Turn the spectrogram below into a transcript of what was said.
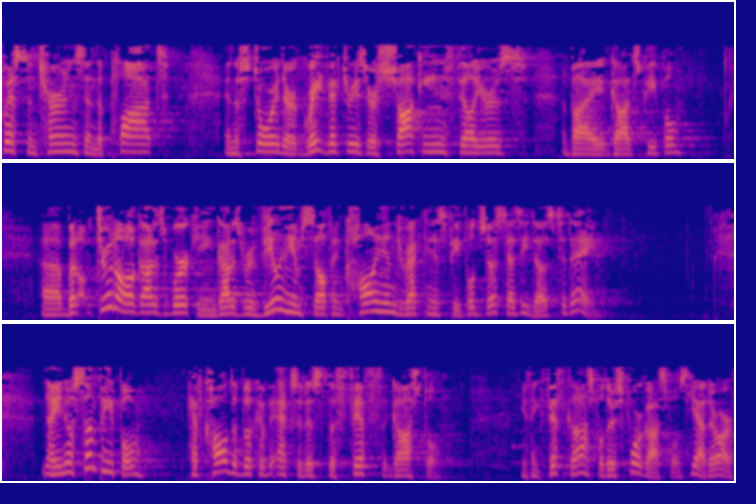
twists and turns in the plot and the story. There are great victories. There are shocking failures by God's people. Uh, but through it all, God is working. God is revealing Himself and calling and directing His people just as He does today. Now, you know, some people have called the book of Exodus the fifth gospel. You think, fifth gospel? There's four gospels. Yeah, there are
